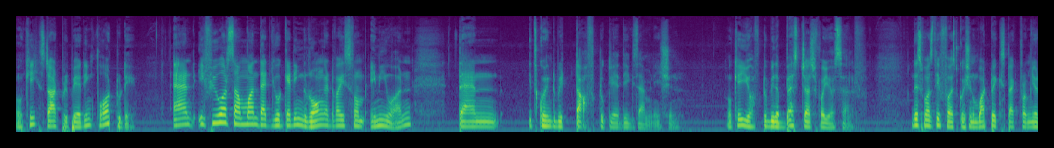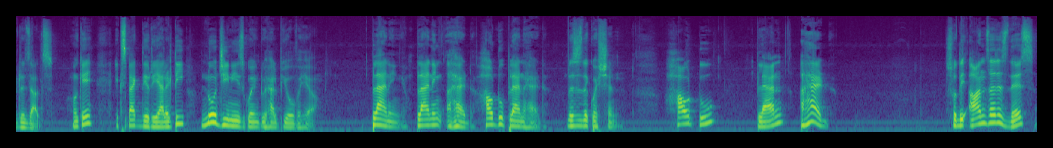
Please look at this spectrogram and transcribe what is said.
Okay start preparing for today and if you are someone that you're getting wrong advice from anyone then it's going to be tough to clear the examination. Okay you have to be the best judge for yourself. This was the first question what to expect from your results. Okay expect the reality. No genie is going to help you over here. Planning planning ahead. How to plan ahead? This is the question. How to plan ahead. So the answer is this.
